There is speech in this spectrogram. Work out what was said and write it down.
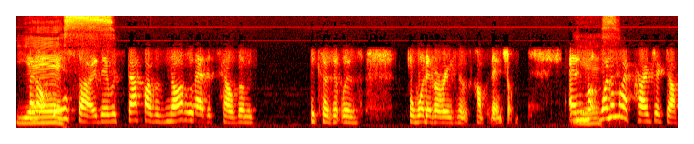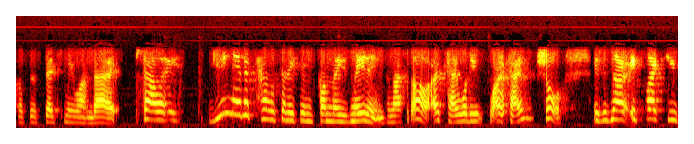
But also, there was stuff I was not allowed to tell them because it was, for whatever reason, it was confidential. And Yes. one of my project officers said to me one day, Sally, you never tell us anything from these meetings. And I said, oh, okay, what do you, okay, sure. He said, no, it's like you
